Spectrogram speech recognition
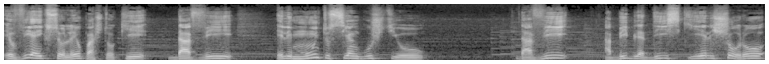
eu vi aí que o senhor leu, pastor, que Davi, ele muito se angustiou. Davi, a Bíblia diz que ele chorou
